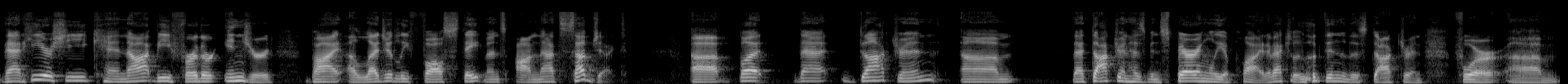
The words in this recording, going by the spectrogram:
that he or she cannot be further injured by allegedly false statements on that subject. Uh, but that doctrine um, that doctrine has been sparingly applied. I've actually looked into this doctrine for um,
